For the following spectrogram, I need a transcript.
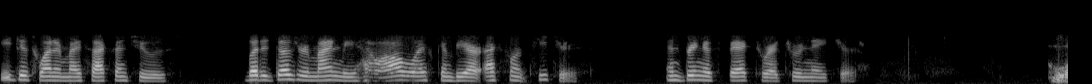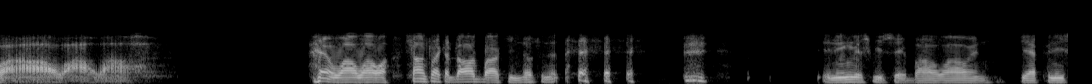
He just wanted my socks and shoes. But it does remind me how all life can be our excellent teachers and bring us back to our true nature. Wow, wow, wow. wow, wow, wow. Sounds like a dog barking, doesn't it? in English, we say bow wow. In Japanese,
